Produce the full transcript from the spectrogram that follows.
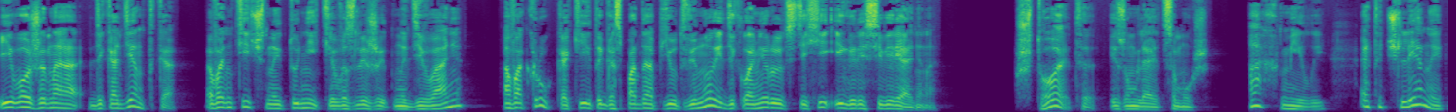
его жена-декадентка в античной тунике возлежит на диване, а вокруг какие-то господа пьют вино и декламируют стихи Игоря Северянина. «Что это?» — изумляется муж. «Ах, милый, это члены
